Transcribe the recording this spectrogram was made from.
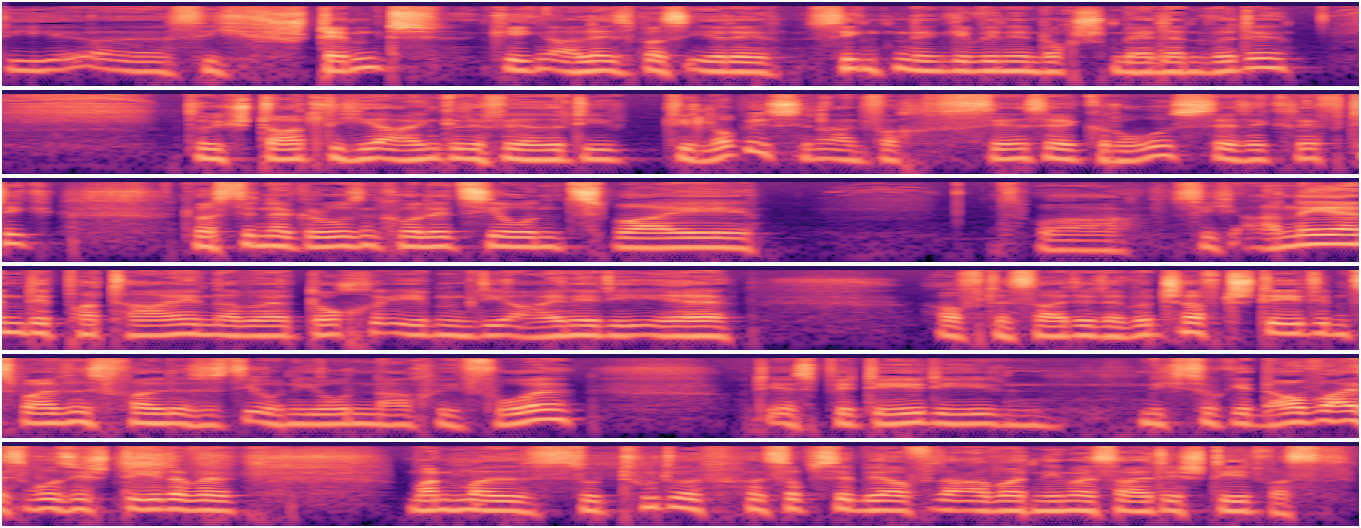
die äh, sich stemmt gegen alles, was ihre sinkenden Gewinne noch schmälern würde durch staatliche Eingriffe. Also die, die Lobbys sind einfach sehr, sehr groß, sehr, sehr kräftig. Du hast in der großen Koalition zwei zwar sich annähernde Parteien, aber doch eben die eine, die eher auf der Seite der Wirtschaft steht. Im Zweifelsfall ist die Union nach wie vor. Die SPD, die nicht so genau weiß, wo sie steht, aber manchmal so tut, als ob sie mehr auf der Arbeitnehmerseite steht, was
